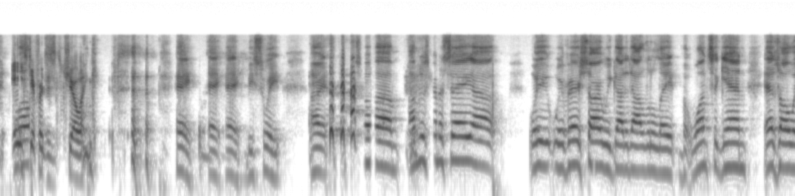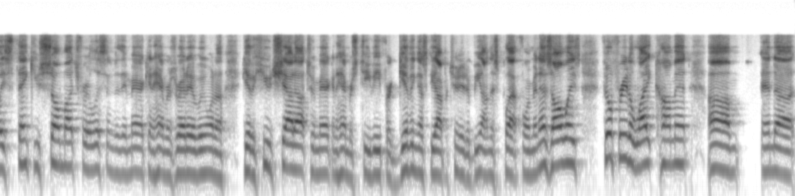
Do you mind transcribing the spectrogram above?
Age well, difference is showing. hey, hey, hey! Be sweet. All right. so um, I'm just going to say uh, we we're very sorry we got it out a little late, but once again, as always, thank you so much for listening to the American Hammers Radio. We want to give a huge shout out to American Hammers TV for giving us the opportunity to be on this platform. And as always, feel free to like, comment. Um, and uh,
